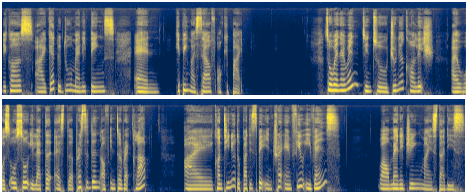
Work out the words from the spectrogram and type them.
because I get to do many things and keeping myself occupied. So when I went into junior college, I was also elected as the president of Interact Club I continue to participate in track and field events while managing my studies.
